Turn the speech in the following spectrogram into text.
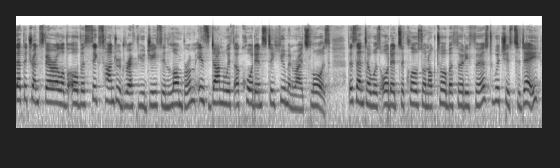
that the transferal of over 600 refugees in Lombrum is done with accordance to human rights laws. The center was ordered to close on October 31st, which is today,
